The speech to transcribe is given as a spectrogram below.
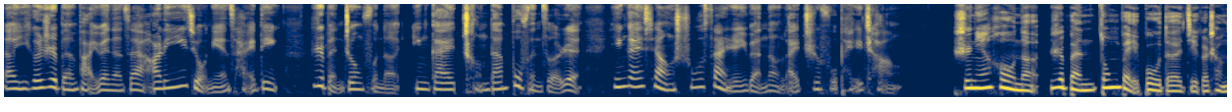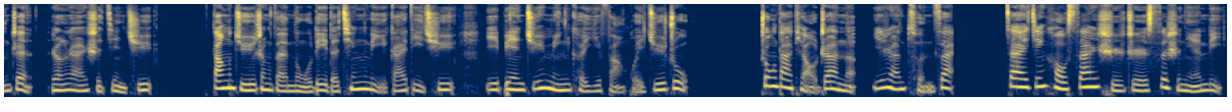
那一个日本法院呢，在二零一九年裁定，日本政府呢应该承担部分责任，应该向疏散人员呢来支付赔偿。十年后呢，日本东北部的几个城镇仍然是禁区，当局正在努力的清理该地区，以便居民可以返回居住。重大挑战呢依然存在，在今后三十至四十年里，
